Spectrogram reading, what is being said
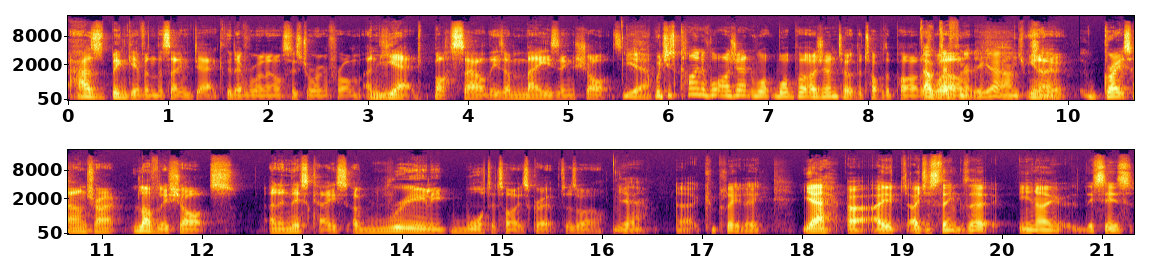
has been given the same deck that everyone else is drawing from, and yet busts out these amazing shots. Mm. Yeah. which is kind of what Argento, what, what put Argento at the top of the pile as well. Oh, well. definitely, yeah, hundred You know, great soundtrack, lovely shots, and in this case, a really watertight script as well. Yeah, uh, completely. Yeah, uh, I I just think that you know this is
